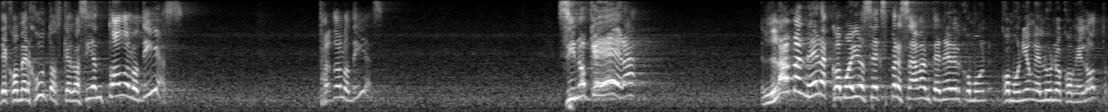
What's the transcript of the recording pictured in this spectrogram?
de comer juntos, que lo hacían todos los días. Todos los días. Sino que era la manera como ellos se expresaban tener el comunión el uno con el otro.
